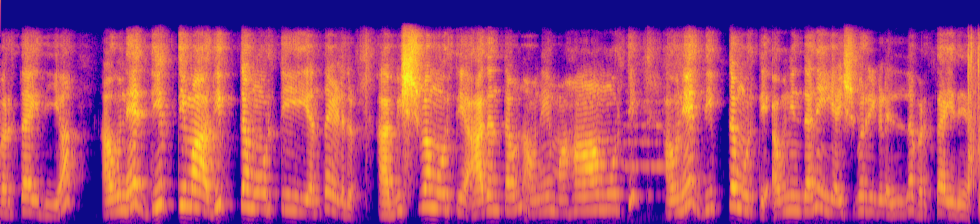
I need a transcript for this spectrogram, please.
ಬರ್ತಾ ಇದೆಯೋ ಅವನೇ ದೀಪ್ತಿಮಾ ದೀಪ್ತ ಮೂರ್ತಿ ಅಂತ ಹೇಳಿದ್ರು. ಆ ವಿಶ್ವಮೂರ್ತಿ ಆದಂಥವನು ಅವನೇ ಮಹಾಮೂರ್ತಿ, ಅವನೇ ದೀಪ್ತ ಮೂರ್ತಿ ಅವನಿಂದನೇ ಈ ಐಶ್ವರ್ಯಗಳೆಲ್ಲ ಬರ್ತಾ ಇದೆ ಅಂತ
